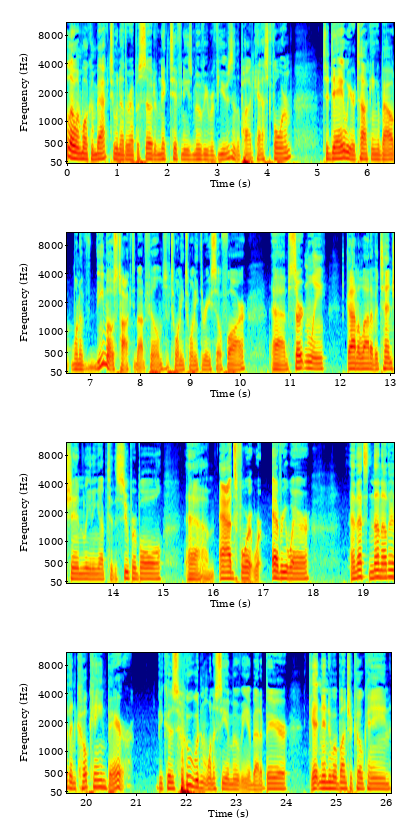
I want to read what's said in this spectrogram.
Hello and welcome back to another episode of Nick Tiffany's movie reviews in the podcast form. Today we are talking about one of the most talked about films of 2023 so far. Um, certainly got a lot of attention leading up to the Super Bowl. Um, ads for it were everywhere. And that's none other than Cocaine Bear. Because who wouldn't want to see a movie about a bear getting into a bunch of cocaine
